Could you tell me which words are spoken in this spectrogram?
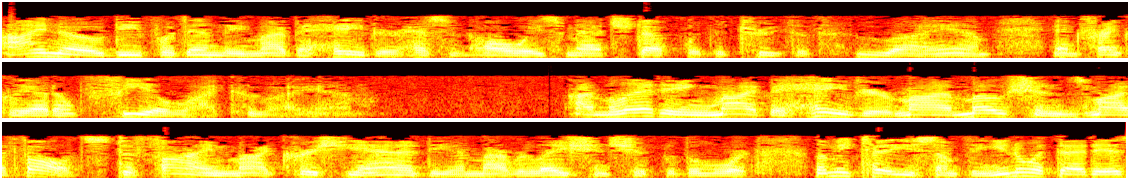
I know deep within me my behavior hasn't always matched up with the truth of who I am, and frankly, I don't feel like who I am. I'm letting my behavior, my emotions, my thoughts define my Christianity and my relationship with the Lord. Let me tell you something. You know what that is?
